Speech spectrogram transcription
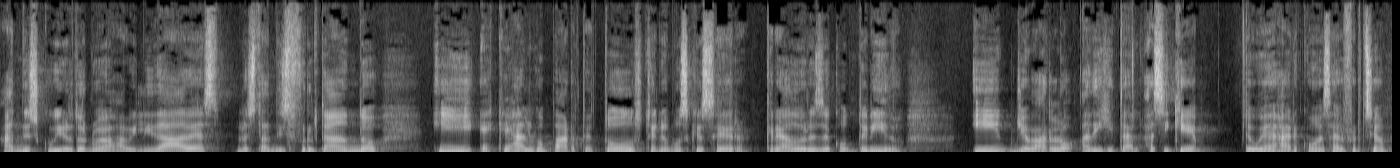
Han descubierto nuevas habilidades, lo están disfrutando y es que es algo parte. Todos tenemos que ser creadores de contenido y llevarlo a digital. Así que te voy a dejar con esa reflexión.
